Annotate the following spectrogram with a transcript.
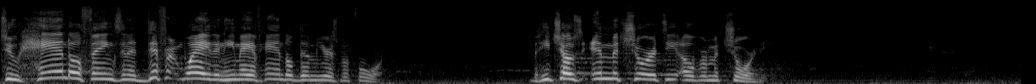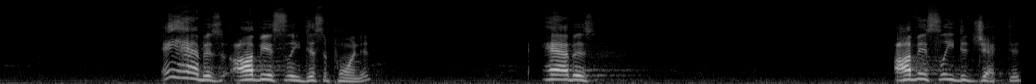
to handle things in a different way than he may have handled them years before. But he chose immaturity over maturity. Ahab is obviously disappointed. Ahab is obviously dejected.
